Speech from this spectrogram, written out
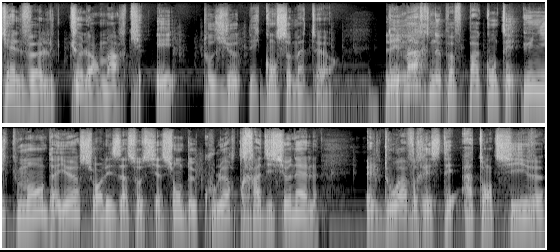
qu'elles veulent que leur marque ait aux yeux des consommateurs. Les marques ne peuvent pas compter uniquement d'ailleurs sur les associations de couleurs traditionnelles. Elles doivent rester attentives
